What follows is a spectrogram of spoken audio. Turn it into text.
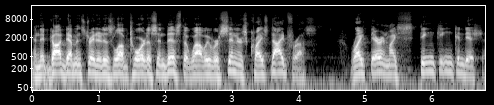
and that God demonstrated his love toward us in this that while we were sinners, Christ died for us right there in my stinking condition.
